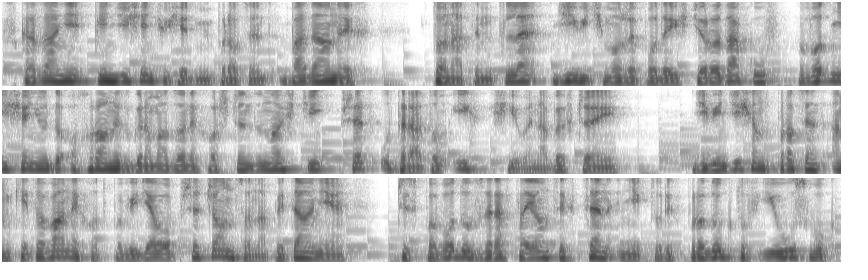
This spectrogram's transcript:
Wskazanie 57% badanych. To na tym tle dziwić może podejście rodaków w odniesieniu do ochrony zgromadzonych oszczędności przed utratą ich siły nabywczej. 90% ankietowanych odpowiedziało przecząco na pytanie, czy z powodu wzrastających cen niektórych produktów i usług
